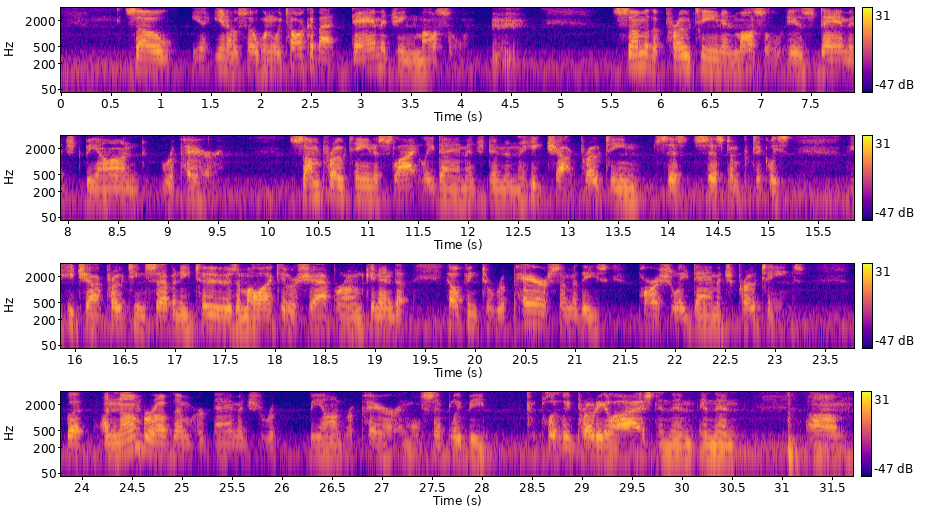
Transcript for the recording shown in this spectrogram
So you know, so when we talk about damaging muscle, some of the protein in muscle is damaged beyond repair. Some protein is slightly damaged, and then the heat shock protein system, particularly heat shock protein 72 is a molecular chaperone, can end up helping to repair some of these partially damaged proteins but a number of them are damaged re- beyond repair and will simply be completely proteolyzed and then and then um,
